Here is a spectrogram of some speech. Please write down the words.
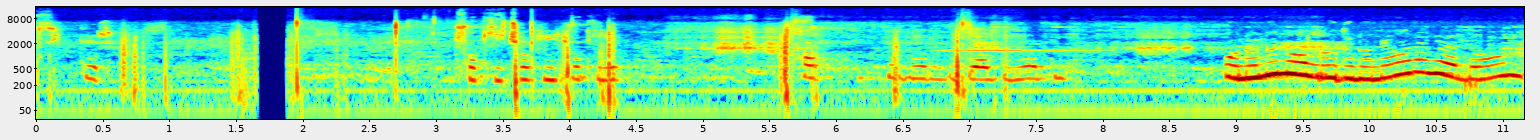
Siktir. Çok iyi, çok iyi, çok iyi. Heh, geldi, geldi, geldi. Ananın avradına ne ara geldi oğlum?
